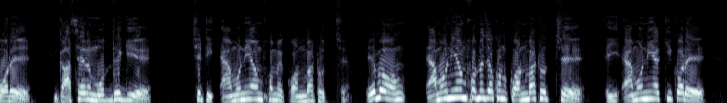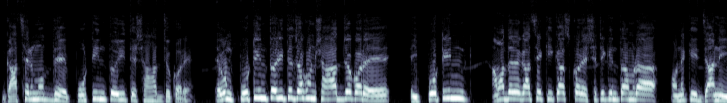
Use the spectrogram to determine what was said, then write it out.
পরে গাছের মধ্যে গিয়ে সেটি অ্যামোনিয়াম ফর্মে কনভার্ট হচ্ছে এবং অ্যামোনিয়াম ফর্মে যখন কনভার্ট হচ্ছে, এই অ্যামোনিয়া কি করে? গাছের মধ্যে প্রোটিন তৈরিতে সাহায্য করে এবং প্রোটিন তৈরিতে যখন সাহায্য করে, এই প্রোটিন আমাদের গাছে কি কাজ করে সেটি কিন্তু আমরা অনেকেই জানি।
